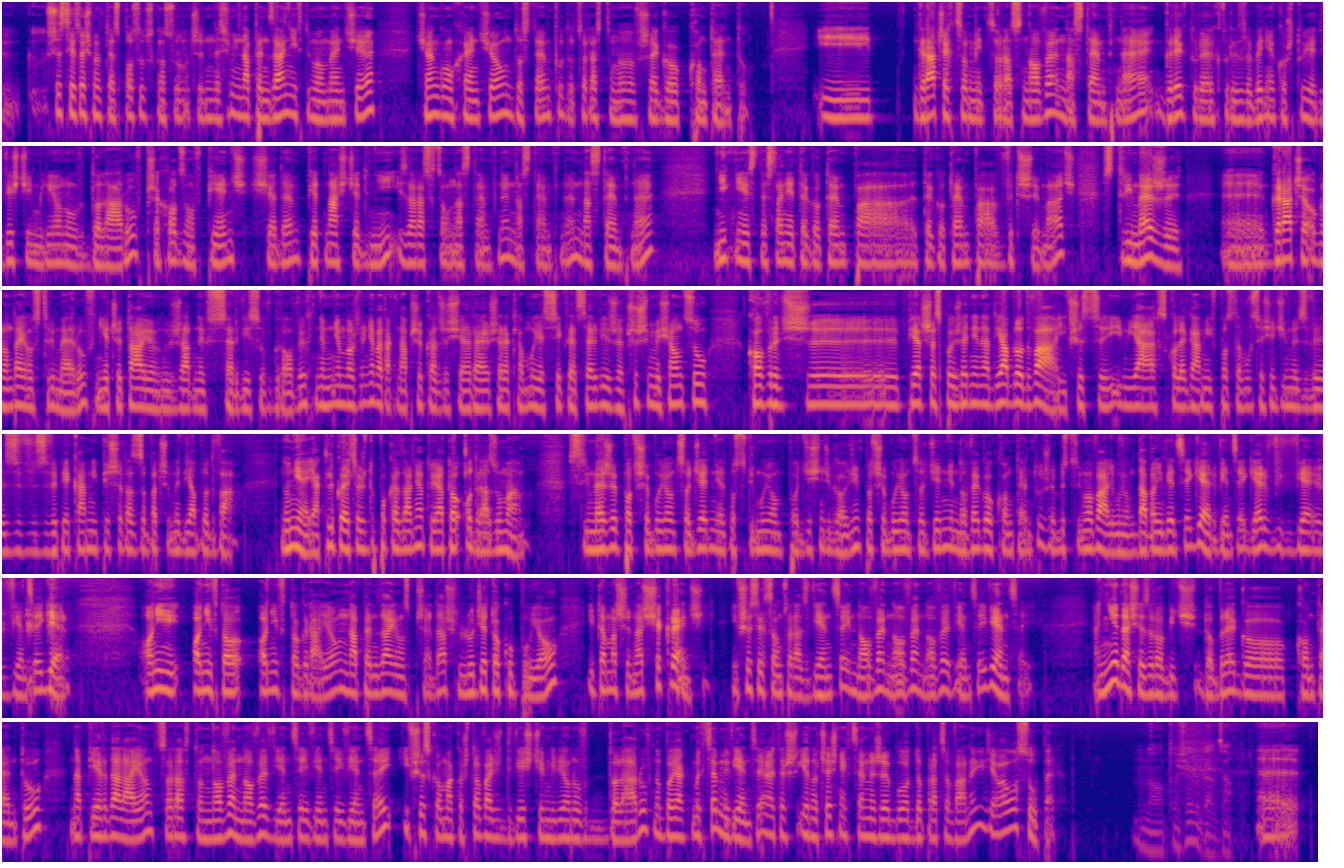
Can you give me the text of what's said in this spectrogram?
wszyscy jesteśmy w ten sposób skonstruowani, jesteśmy napędzani w tym momencie ciągłą chęcią dostępu do coraz to nowszego kontentu. I gracze chcą mieć coraz nowe, następne gry, które, których zrobienie kosztuje 200 milionów dolarów, przechodzą w 5, 7, 15 dni i zaraz chcą następne, następne, następne. Nikt nie jest w stanie tego tempa, tego tempa wytrzymać. Streamerzy gracze oglądają streamerów, nie czytają już żadnych serwisów growych. Nie, nie, nie ma tak na przykład, że się, re, się reklamuje Secret Service, że w przyszłym miesiącu coverage, yy, pierwsze spojrzenie na Diablo 2 i wszyscy, i ja z kolegami w podstawówce siedzimy z, wy, z, z wypiekami, pierwszy raz zobaczymy Diablo 2. No nie, jak tylko jest coś do pokazania, to ja to od razu mam. Streamerzy potrzebują codziennie, bo streamują po 10 godzin, potrzebują codziennie nowego kontentu, żeby streamowali. Mówią, dawaj więcej gier, więcej gier, więcej gier. Oni, oni, w to, oni w to grają, napędzają sprzedaż, ludzie to kupują i ta maszyna się kręci. I wszyscy chcą coraz więcej, nowe, nowe, nowe, więcej, więcej. A nie da się zrobić dobrego kontentu, napierdalając coraz to nowe, nowe, więcej, więcej, więcej i wszystko ma kosztować 200 milionów dolarów, no bo jak my chcemy więcej, ale też jednocześnie chcemy, żeby było dopracowane i działało super. No, to się zgadza.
